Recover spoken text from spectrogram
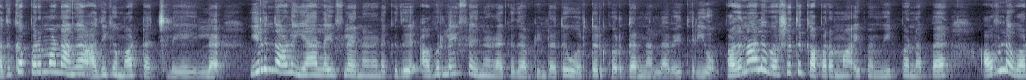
அதுக்கப்புறமா நாங்கள் அதிகமாக டச்லேயே இல்லை. இருந்தாலும் என் லைஃப்பில் என்ன நடக்குது? அவர் லைஃப்பில் என்ன நடக்குது? அப்படின்றது ஒருத்தருக்கு ஒருத்தர் நல்லாவே தெரியும். பதினாலு வருஷத்துக்கு அப்புறமா இப்போ மீட் பண்ணப்ப அவ்வளோவா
